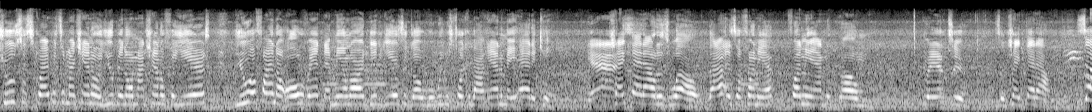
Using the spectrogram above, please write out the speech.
true subscriber to my channel, or you've been on my channel for years, you will find an old rant that me and Laura did years ago where we was talking about anime etiquette. Yeah. Check that out as well. That is a funny funny um, rant too. So check that out. So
